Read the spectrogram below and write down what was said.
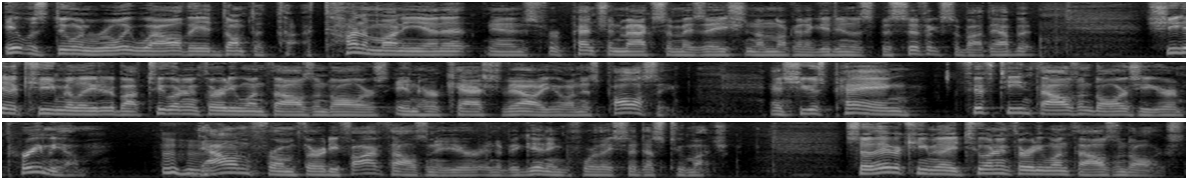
it was doing really well. They had dumped a, t- a ton of money in it, and it's for pension maximization. I'm not going to get into specifics about that, but she had accumulated about $231,000 in her cash value on this policy. And she was paying $15,000 a year in premium, mm-hmm. down from $35,000 a year in the beginning before they said that's too much. So they've accumulated $231,000.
